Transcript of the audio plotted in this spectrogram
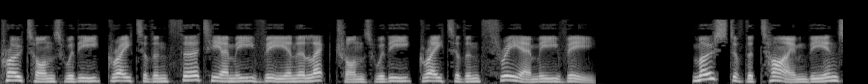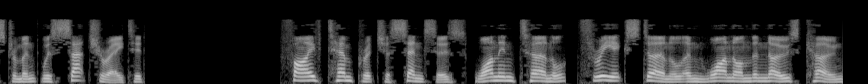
protons with E greater than 30 MeV and electrons with E greater than 3 MeV. Most of the time the instrument was saturated, five temperature sensors one internal, three external and one on the nose cone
